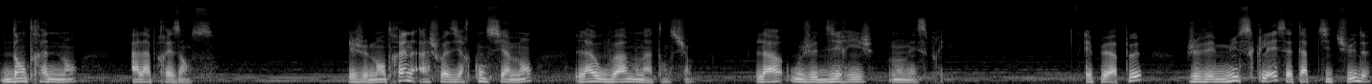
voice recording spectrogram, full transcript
d'entraînement à la présence. Et je m'entraîne à choisir consciemment là où va mon attention là où je dirige mon esprit. Et peu à peu, je vais muscler cette aptitude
